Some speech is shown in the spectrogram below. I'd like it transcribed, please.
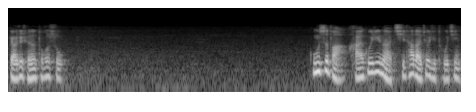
表决权的多数，公司法还规定了其他的救济途径，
